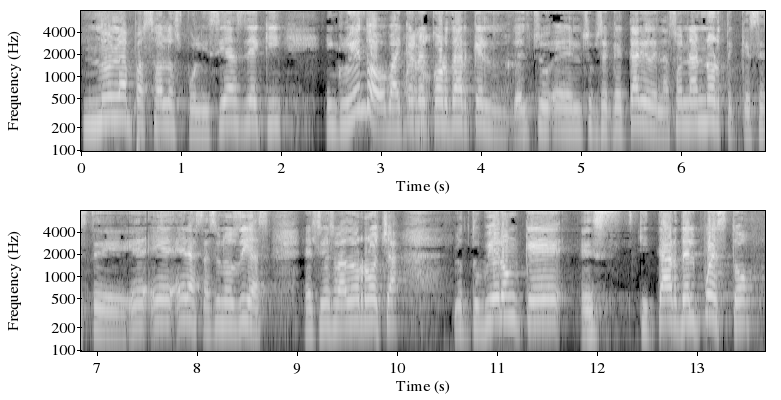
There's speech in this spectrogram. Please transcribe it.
no le han pasado a los policías de aquí, incluyendo, hay que Bueno. recordar que el, el su- el subsecretario de la zona norte, que es este, e- e- era hasta hace unos días, el señor Salvador Rocha, lo tuvieron que es, quitar del puesto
